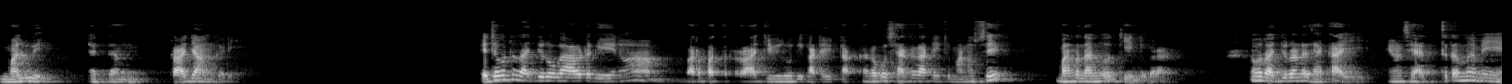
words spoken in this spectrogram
මළුවේ නැත්තම් රාජාංගණේ එතකොට රජුරෝ ගාවට ගේනවා බරපතල රාජ්‍ය විරෝධී කටයුත්තක් කරපු සැක කටයුතු මිනිස්සේ මරණ දඬුවම් තීන්දුව කරන්නේ. නමුත් රජුරන්ට සැකයි. එනස ඇත්තටම මේ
